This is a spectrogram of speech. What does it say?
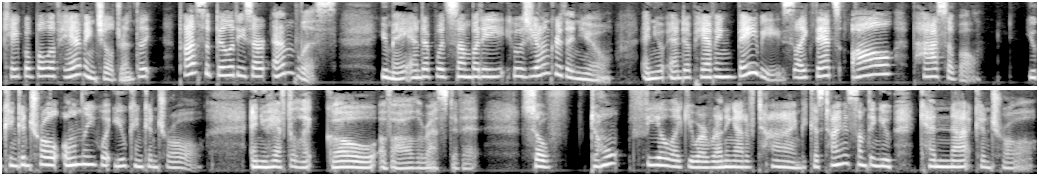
capable of having children. The possibilities are endless. You may end up with somebody who's younger than you and you end up having babies. Like that's all possible. You can control only what you can control and you have to let go of all the rest of it. So don't feel like you are running out of time because time is something you cannot control.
